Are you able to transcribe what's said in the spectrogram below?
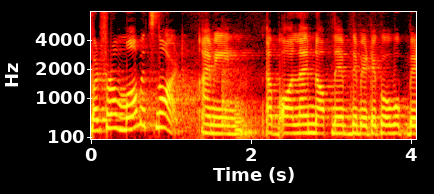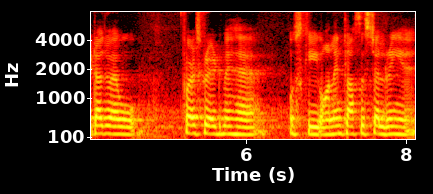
but from mom it's not I mean اب آن لائن آپ نے اپنے بیٹے کو وہ بیٹا جو ہے وہ فرسٹ گریڈ میں ہے اس کی آن لائن کلاسز چل رہی ہیں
